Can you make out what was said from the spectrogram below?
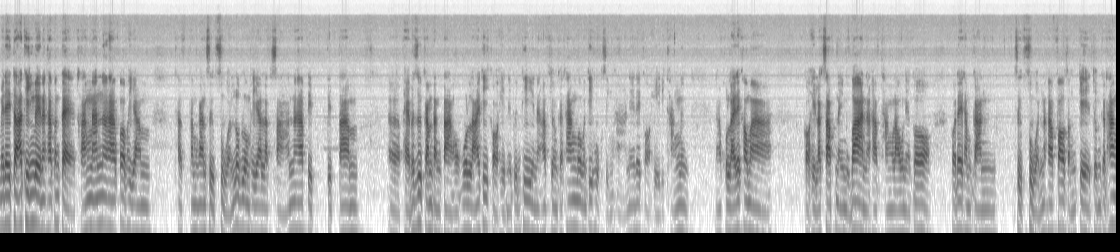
ไม่ได้ละทิ้งเลยนะครับ ตั้งแต่ครั้งนั้นนะครับ ก็พยายามทำทำการสืบสวนรวบรวมพยานหลักฐานนะครับ ติดติดตามแผนพฤติกรรมต่าง ๆ ของคนร้ายที่ก่อเหตุในพื้นที่นะครับ จนกระทั่งเมื่อวันที่ 6 สิงหาเนี่ยได้ก่อเหตุอีกครั้งหนึ่งนะครับคนร้ายได้เข้ามาก่อเหตุลักทรัพย์ในหมู่บ้านนะครับ ทางเราเนี่ยก็ก็ได้ทำการสืบสวนนะครับ เฝ้าสังเกตจนกระทั่ง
